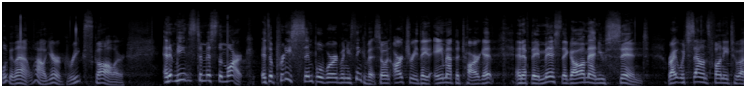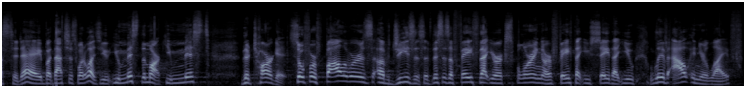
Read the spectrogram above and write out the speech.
look at that. Wow, you're a Greek scholar. And it means to miss the mark. It's a pretty simple word when you think of it. So in archery, they aim at the target, and if they miss, they go, oh man, you sinned, right? Which sounds funny to us today, but that's just what it was. You, you missed the mark. You missed the target. So, for followers of Jesus, if this is a faith that you're exploring or a faith that you say that you live out in your life,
